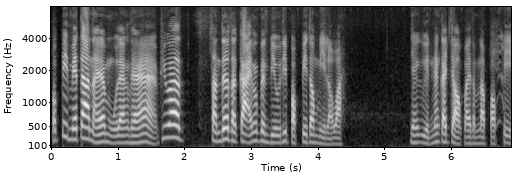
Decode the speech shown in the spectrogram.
ป๊อปปี้เมตาไหนอะหมูแรงแท้ พี่ว่าซันเดอร์สกายมันเป็นบิลที่ป๊อปปี้ต้องมีแล้ววะอย่างอื่นแม่งกระจอกไปสำหรับป๊อปปี้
